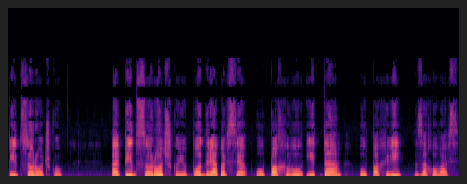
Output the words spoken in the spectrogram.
під сорочку, а під сорочкою подряпався у пахву і там, у пахві, заховався.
